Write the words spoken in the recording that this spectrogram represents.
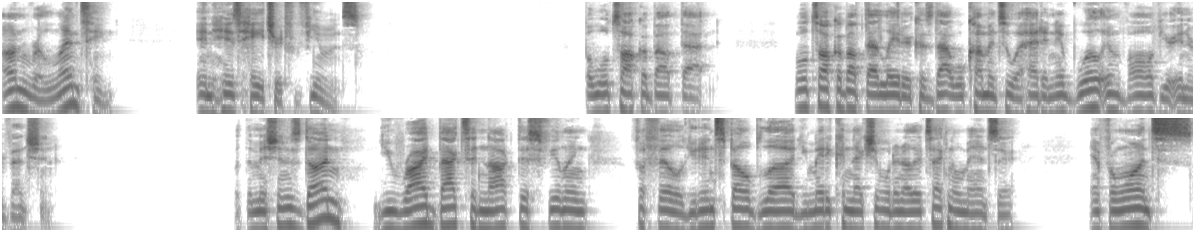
unrelenting in his hatred for humans. But we'll talk about that. We'll talk about that later because that will come into a head and it will involve your intervention. But the mission is done. You ride back to Noctis feeling fulfilled. You didn't spell blood. You made a connection with another technomancer. And for once,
